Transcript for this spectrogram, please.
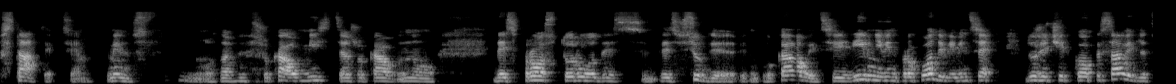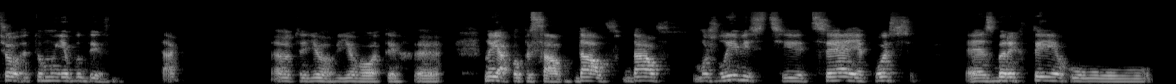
стати цим. Він ну, шукав місця, шукав ну, десь простору, десь, десь всюди він блукав, і ці рівні він проходив, і він це дуже чітко описав, і для цього тому є буддизм. Так? От його, його тих, е, ну як описав, дав, дав можливість е, це якось е, зберегти у,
